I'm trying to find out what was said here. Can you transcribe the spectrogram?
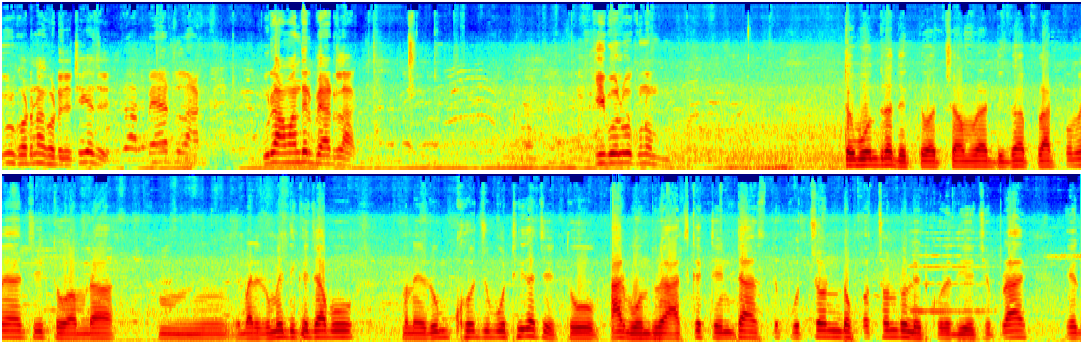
দুর্ঘটনা ঘটেছে ঠিক আছে? ব্যাড লাক পুরো আমাদের ব্যাড লাক কি বলব কোনো তো বন্ধুরা দেখতে পাচ্ছ আমরা দীঘা প্ল্যাটফর্মে আছি তো আমরা এবারে রুমের দিকে যাব মানে রুম খুঁজবো ঠিক আছে? তো আর বন্ধুরা আজকে ট্রেনটা আসতে প্রচণ্ড প্রচণ্ড লেট করে দিয়েছে প্রায় এক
